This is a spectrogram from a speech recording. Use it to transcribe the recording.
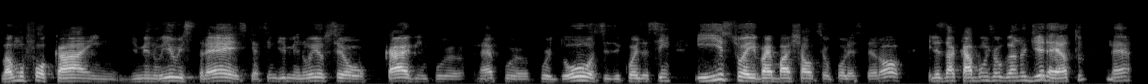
vamos focar em diminuir o estresse, que assim diminui o seu carving por, né, por, por doces e coisas assim, e isso aí vai baixar o seu colesterol, eles acabam jogando direto né,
